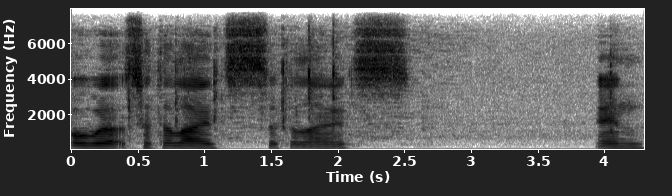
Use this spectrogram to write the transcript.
over satellites satellites and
